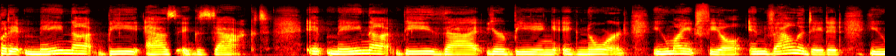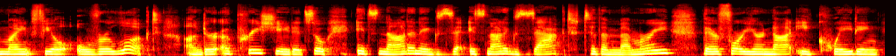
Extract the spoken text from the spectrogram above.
but it may not be as exact. It may not be that you're being ignored. You might feel invalidated. You might feel overlooked underappreciated. So it's not an exact it's not exact to the memory. Therefore you're not equating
